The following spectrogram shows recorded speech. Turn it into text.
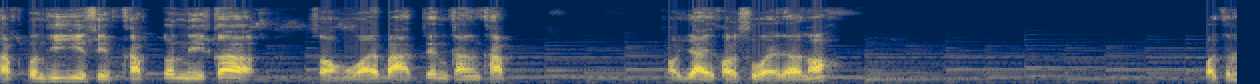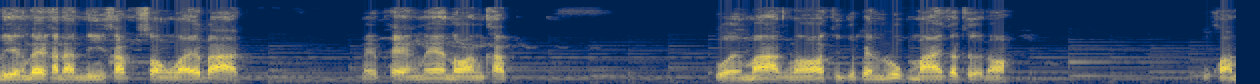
ครับ ต้นที่ยี่สิบครับ ต้นนี้ก็สองร้อยบาทเช่นกันครับ เขาใหญ่เขาสวยแล้วเนาะพอจะเลี้ยงได้ขนาดนี้ครับสองร้อยบาท ไม่แพงแน่นอนครับ สวยมากเนาะถึงจะเป็นลูกไม้ก็เถอะเนาะความ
